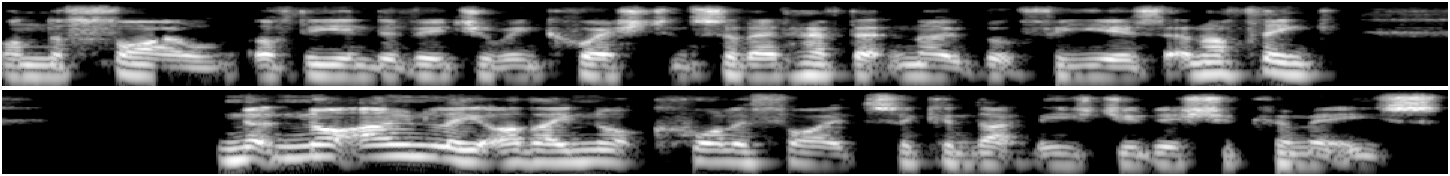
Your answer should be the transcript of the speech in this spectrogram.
on the file of the individual in question. So they'd have that notebook for years. And I think not, not only are they not qualified to conduct these judicial committees,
